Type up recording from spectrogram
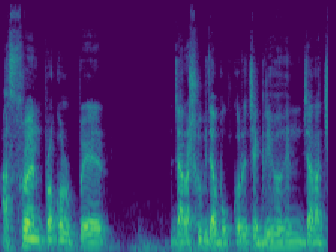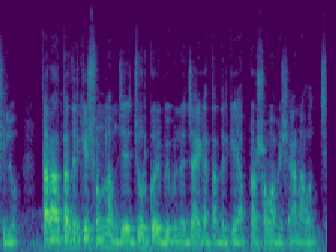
আশ্রয়ন প্রকল্পের যারা সুবিধা ভোগ করেছে, গৃহহীন যারা ছিল, তারা তাদেরকে শুনলাম যে জোর করে বিভিন্ন জায়গা তাদেরকে আপনার সমাবেশে আনা হচ্ছে।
